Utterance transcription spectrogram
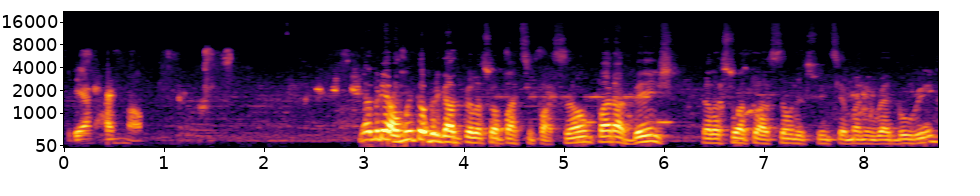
seria animal. Gabriel, muito obrigado pela sua participação. Parabéns pela sua atuação nesse fim de semana em Red Bull Ring.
